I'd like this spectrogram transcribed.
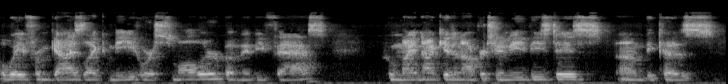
away from guys like me who are smaller but maybe fast, who might not get an opportunity these days um, because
